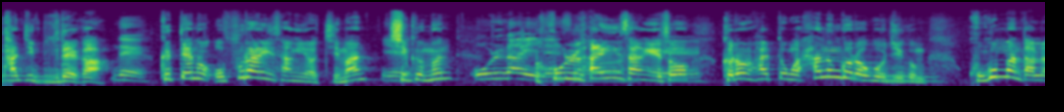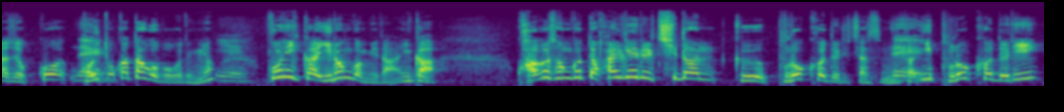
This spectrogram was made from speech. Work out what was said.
단지 무대가 네. 그때는 오프라인 상이었지만 예. 지금은 온라인에서. 온라인 상에서 예. 그런 활동을 하는 거라고 지금 그것만 달라졌고 네. 거의 똑같다고 보거든요. 예. 보니까 이런 겁니다. 그러니까 과거 선거 때 활개를 치던 그 브로커들 있지 않습니까? 네. 이 브로커들이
